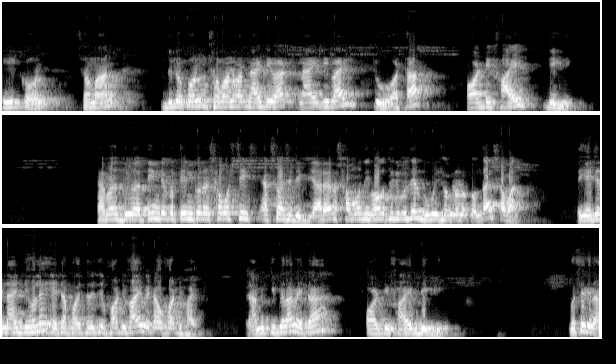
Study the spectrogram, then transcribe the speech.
ই কোণ সমান, দুটো কোণ সমান ninety by ninety by two অর্থাৎ ফর্টি ফাইভ ডিগ্রি তার মানে দুই তিনটে তিন কোণের সমষ্টি একশো আশি ডিগ্রি আর এরা সমদ্বিবাহু ত্রিভুজের ভূমি সংলগ্ন কোণ দ্বারা সমান। এই এটা নাইনটি হলে এটা পঁয়তাল্লিশ ফর্টি ফাইভ এটাও ফর্টি ফাইভ আমি কি পেলাম? এটা ফর্টি ফাইভ ডিগ্রি বুঝছে কিনা?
